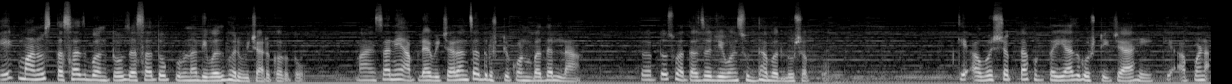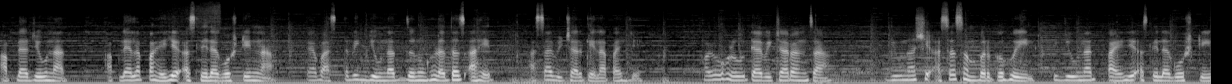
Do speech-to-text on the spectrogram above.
एक माणूस तसाच बनतो जसा तो पूर्ण दिवसभर विचार करतो. माणसाने आपल्या विचारांचा दृष्टिकोन बदलला तर तो स्वतःचं जीवनसुद्धा बदलू शकतो. की आवश्यकता फक्त याच गोष्टीची आहे की आपण आपल्या जीवनात आपल्याला पाहिजे असलेल्या गोष्टींना त्या वास्तविक जीवनात जणू घडतच आहेत असा विचार केला पाहिजे. हळूहळू त्या विचारांचा जीवनाशी असा संपर्क होईल की जीवनात पाहिजे असलेल्या गोष्टी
